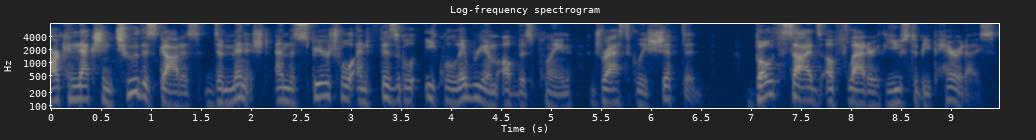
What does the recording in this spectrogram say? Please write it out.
our connection to this goddess diminished and the spiritual and physical equilibrium of this plane drastically shifted. Both sides of flat earth used to be paradise,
